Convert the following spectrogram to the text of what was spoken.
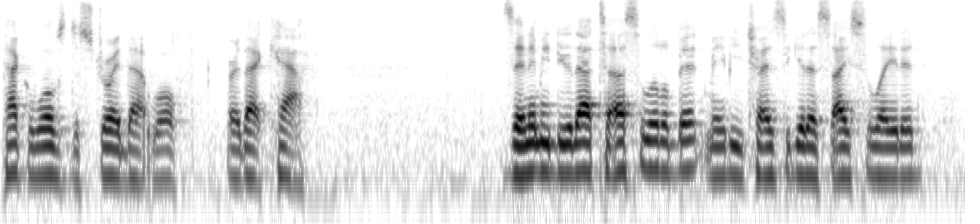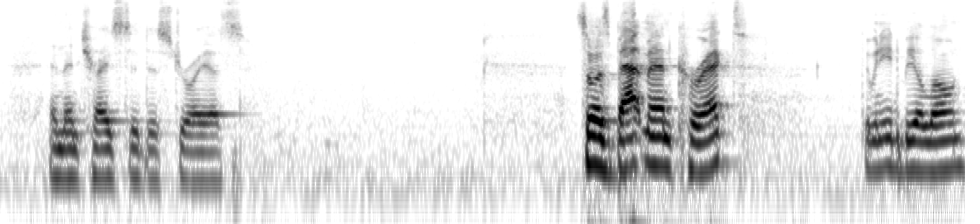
Pack of wolves destroyed that wolf or that calf. Does the enemy do that to us a little bit? Maybe he tries to get us isolated and then tries to destroy us. So, is Batman correct? Do we need to be alone?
